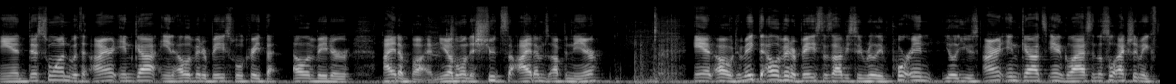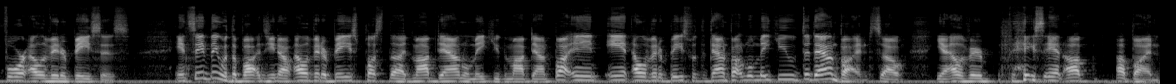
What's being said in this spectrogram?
And this one with an iron ingot and elevator base will create the elevator item button. You know, the one that shoots the items up in the air. And oh, to make the elevator base, that's obviously really important. You'll use iron ingots and glass and this will actually make four elevator bases. And same thing with the buttons, you know, elevator base plus the mob down will make you the mob down button, and elevator base with the down button will make you the down button. So yeah, elevator base and up up button.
